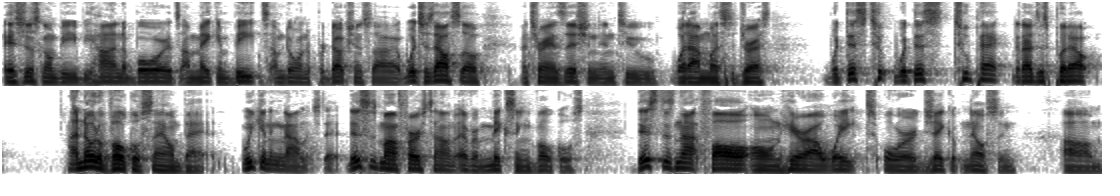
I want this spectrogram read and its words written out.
It's just gonna be behind the boards. I'm making beats. I'm doing the production side, which is also a transition into what I must address. With this two with this two pack that I just put out, I know the vocals sound bad. We can acknowledge that. This is my first time ever mixing vocals. This does not fall on Here I Wait or Jacob Nelson. Um,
